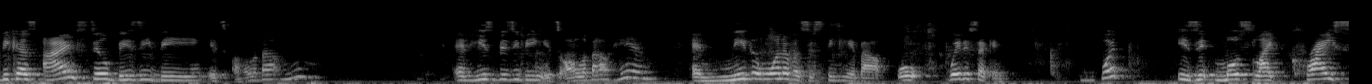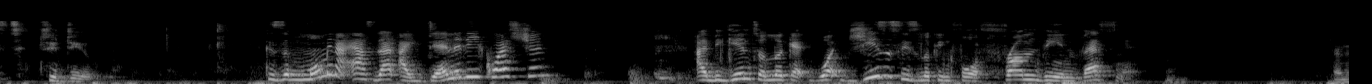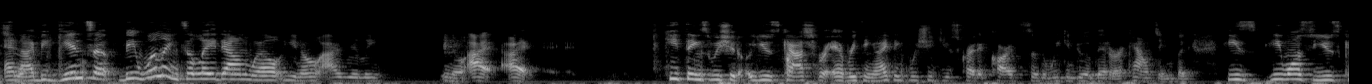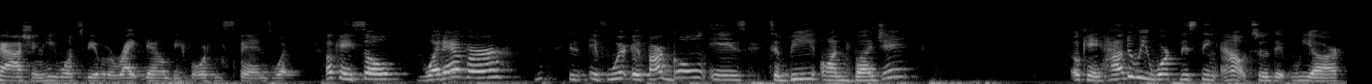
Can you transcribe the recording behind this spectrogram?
Because I'm still busy being, it's all about me. And he's busy being, it's all about him. And neither one of us is thinking about, well, wait a second what is it most like Christ to do? Because the moment I ask that identity question, I begin to look at what Jesus is looking for from the investment. And, and I begin to be willing to lay down, well, you know, I really, you know, I, I, he thinks we should use cash for everything. I think we should use credit cards so that we can do a better accounting. But he's he wants to use cash and he wants to be able to write down before he spends what. Okay, so whatever. If we're if our goal is to be on budget, okay, how do we work this thing out so that we are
